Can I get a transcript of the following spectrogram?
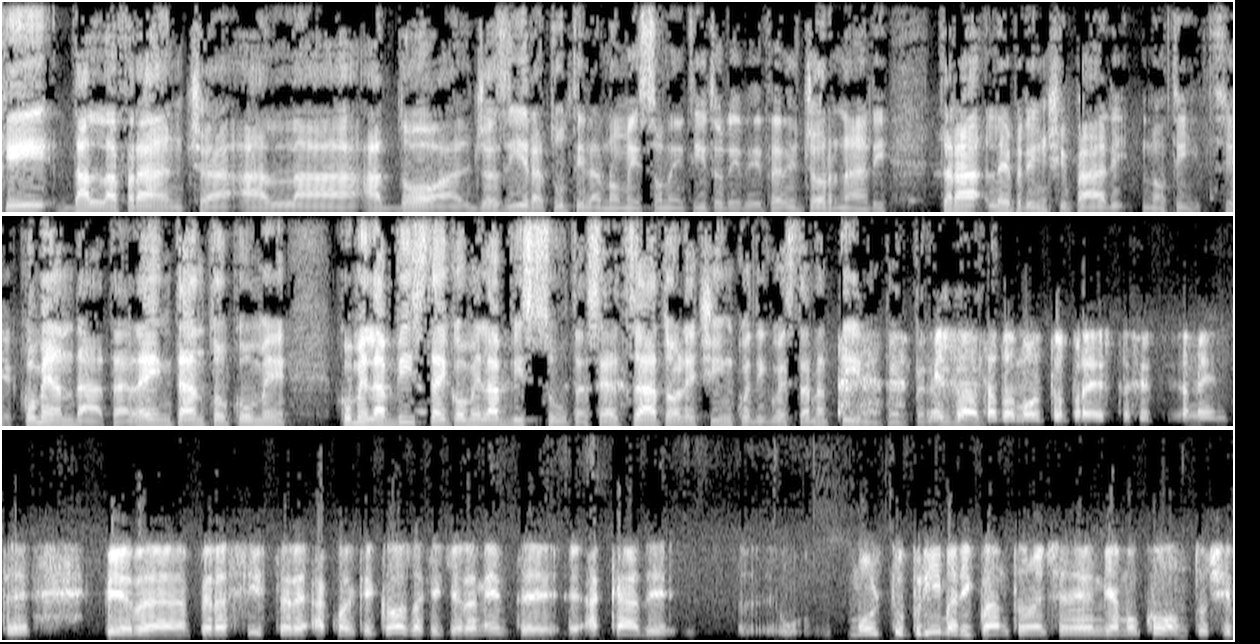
che dalla Francia alla, a Doha, al Jazeera, tutti l'hanno messo nei titoli dei telegiornali, tra le principali notizie. Com'è andata? Lei intanto come, come l'ha vista e come l'ha vissuta? Si è alzato alle 5 di questa mattina per, per Mi vedere... sono alzato molto presto, effettivamente, per, per, assistere a qualche cosa che chiaramente eh, accade eh, molto prima di quanto noi ce ne rendiamo conto, c'è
